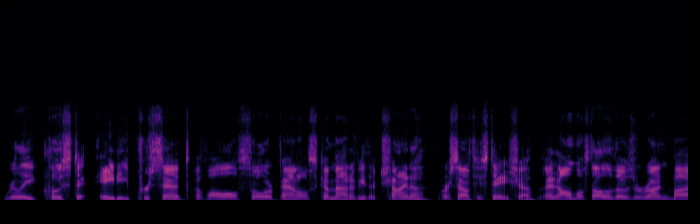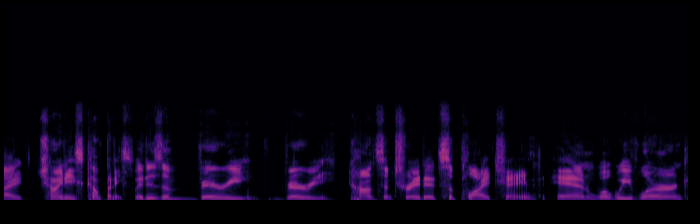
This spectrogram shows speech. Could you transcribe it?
really close to 80% of all solar panels come out of either China or Southeast Asia. And almost all of those are run by Chinese companies. It is a very, very concentrated supply chain. And what we've learned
